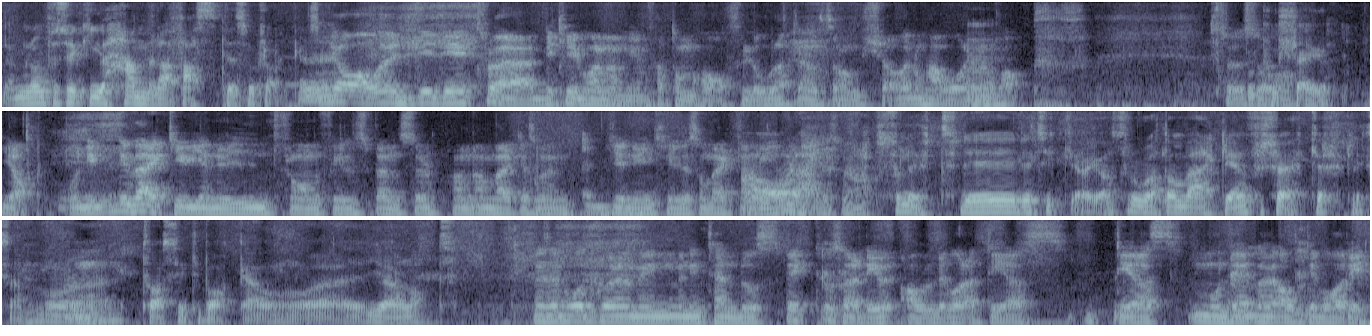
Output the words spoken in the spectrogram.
men de försöker ju hamra fast det såklart. Ja, och det, det tror jag det kan ju vara en anledning för att de har förlorat den så de kör de här åren. Mm. Och bara. Så, Och så, pushar ju. ja, och det, det verkar ju genuint från Phil Spencer. Han, han verkar som en genuin kille som verkligen Ja, det liksom. absolut. Det, det tycker jag. Jag tror att de verkligen försöker liksom, och Mm. ta sig tillbaka och eh, göra något. Men sen återgår det med, med Nintendo Spec och så här, det har ju aldrig varit deras... Deras modell har ju alltid varit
